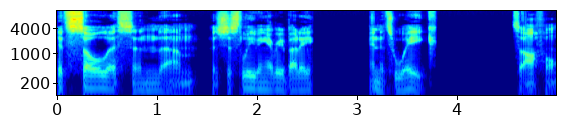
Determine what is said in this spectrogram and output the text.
it's soulless and um, it's just leaving everybody in its wake. It's awful.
